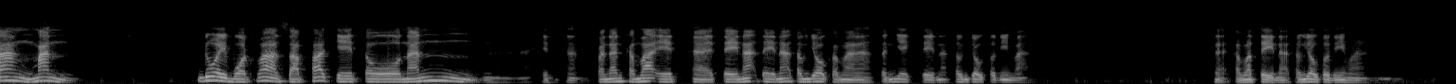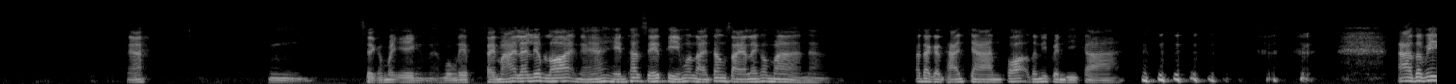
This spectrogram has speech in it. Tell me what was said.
ตั้งมั่น ด้วยบทว่าสัพพะเจโตนั้นเห็นเพราะนั้นคำว่าเอเอ่อเตนะเตนะต้องโยกเข้ามาต้องเยกเตนะต้องโยกตัวนี้มาเนี่ยคำว่าเตนะต้องโยกตัวนี้มา นะ อืม ใส่เข้ามาเองนะวงเล็บใส่ไม้แล้วเรียบร้อยนะฮะเห็นท่านเสติเมื่อไหร่ต้องใส่อะไรเข้ามานะพระตถาจารย์ เพราะตอนนี้เป็นดีกาอ่าตอนนี้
